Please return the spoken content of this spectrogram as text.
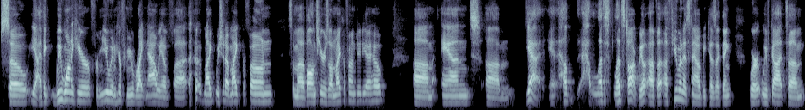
so yeah, I think we want to hear from you and hear from you right now. We have uh, Mike. We should have microphone, some uh, volunteers on microphone duty. I hope. Um, and um, yeah, help, help, Let's let's talk. We have a, a, few minutes now because I think we're we've got um,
